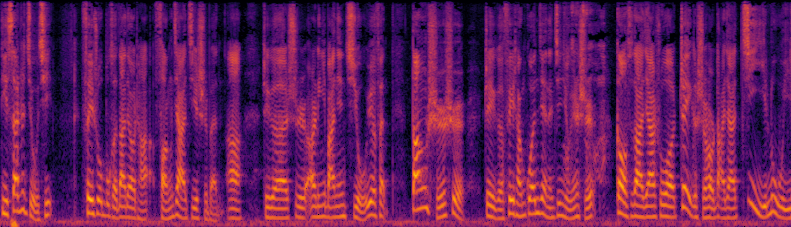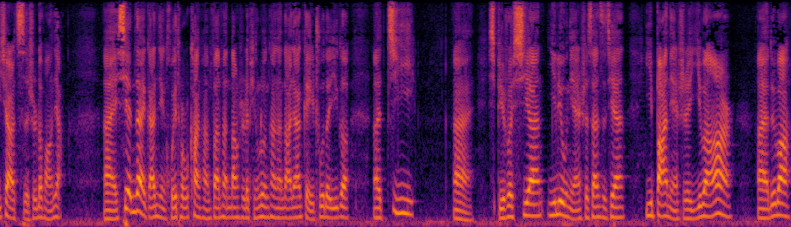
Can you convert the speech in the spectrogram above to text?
第三十九期，非说不可大调查，房价记事本啊，这个是二零一八年九月份，当时是这个非常关键的金九银十，告诉大家说，这个时候大家记录一下此时的房价。哎，现在赶紧回头看看，翻翻当时的评论，看看大家给出的一个呃记忆。哎，比如说西安一六年是三四千，一八年是一万二，哎，对吧？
